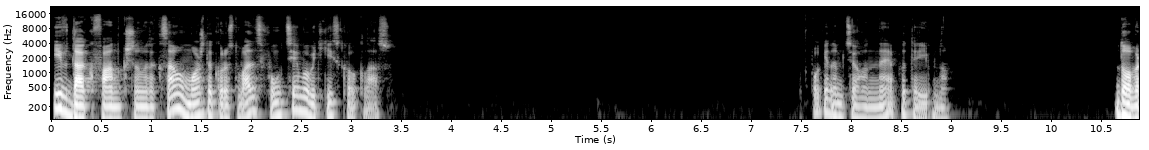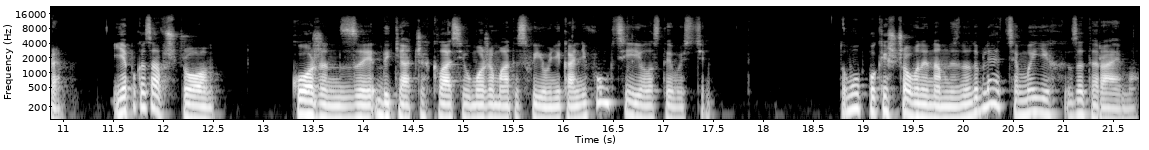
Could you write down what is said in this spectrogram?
І в duckFunction ви так само можете користуватися функціями батьківського класу. Поки нам цього не потрібно. Добре. Я показав, що кожен з дитячих класів може мати свої унікальні функції і властивості. Тому поки що вони нам не знадобляться, ми їх затираємо,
